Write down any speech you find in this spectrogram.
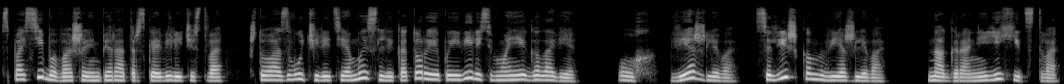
Спасибо, ваше императорское величество, что озвучили те мысли, которые появились в моей голове. Ох, вежливо, слишком вежливо, на грани ехидства.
